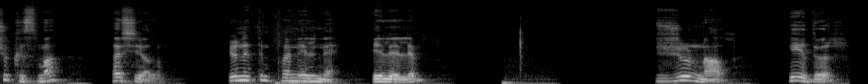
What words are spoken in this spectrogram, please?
şu kısma taşıyalım. Yönetim paneline gelelim. Journal, Header,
